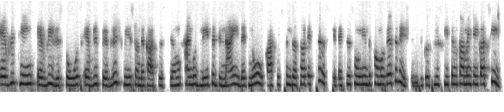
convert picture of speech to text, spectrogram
everything, every resource, every privilege based on the caste system and would later deny that no, caste system does not exist. It exists only in the form of reservation because these people come and take our seats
